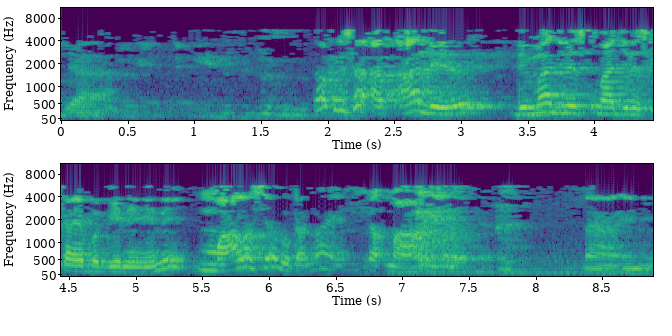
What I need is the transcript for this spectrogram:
Ya. Tapi saat hadir di majelis-majelis kayak begini ini, malas ya bukan main, nggak mau. Nah ini,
